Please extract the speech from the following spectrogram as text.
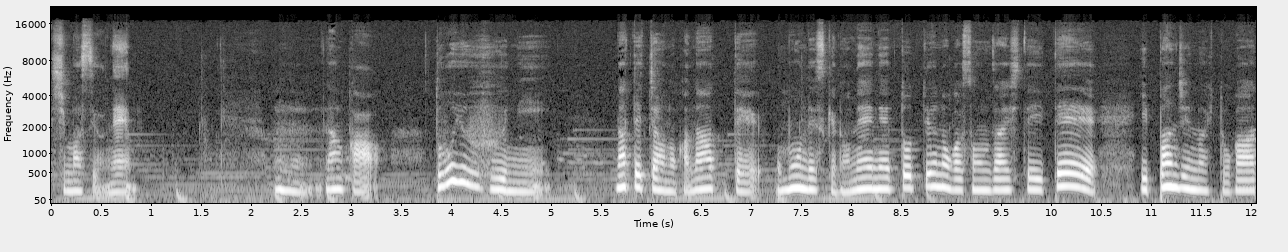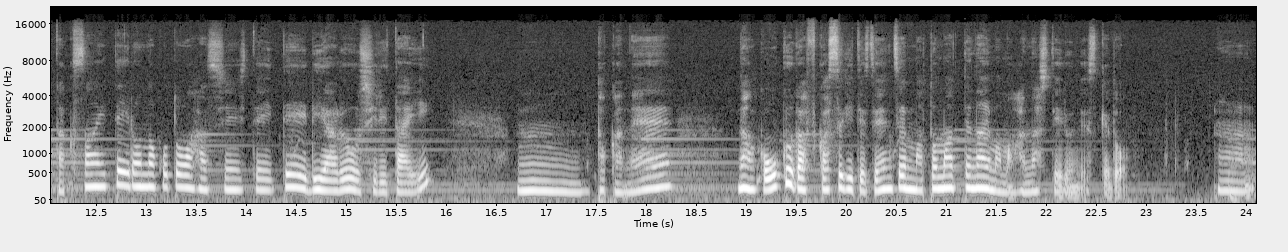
しますよね。うん、なんかどういうふうになってっちゃうのかなって思うんですけどね。ネットっていうのが存在していて一般人の人がたくさんいていろんなことを発信していてリアルを知りたい。うんとかね。なんか奥が深すぎて全然まとまってないまま話しているんですけど、うん、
